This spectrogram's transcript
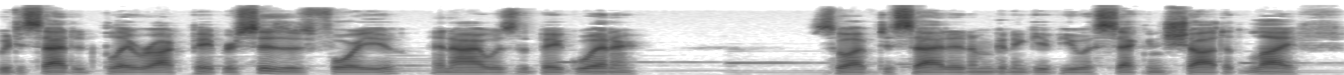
We decided to play rock, paper, scissors for you, and I was the big winner. So I've decided I'm going to give you a second shot at life.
